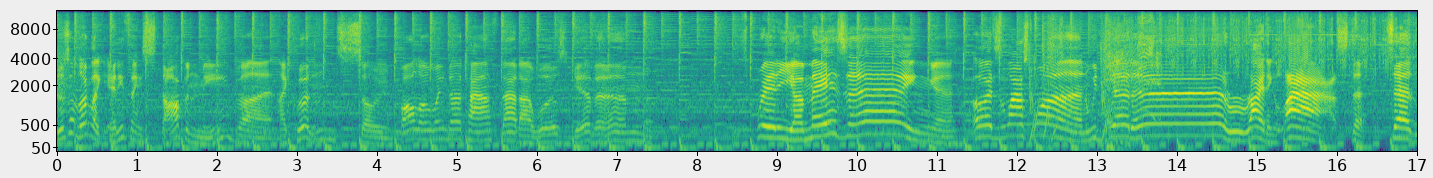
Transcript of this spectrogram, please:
Doesn't look like anything's stopping me, but I couldn't. So following the path that I was given pretty amazing! Oh, it's the last one! We did it! Riding last! Said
